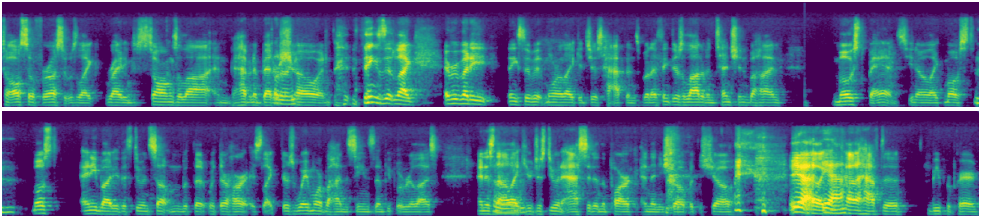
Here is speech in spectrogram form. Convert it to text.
to also for us it was like writing songs a lot and having a better Totally. show and things that like everybody thinks of it more like it just happens but i think there's a lot of intention behind most bands you know like most Mhm. most anybody that's doing something with the with their heart is like there's way more behind the scenes than people realize and it's not like you're just doing acid in the park and then you show up at the show Yeah. like yeah. you kind of have to be prepared.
